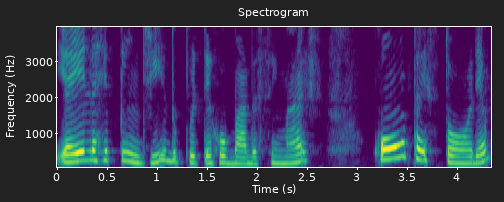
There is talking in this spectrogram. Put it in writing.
E aí ele, arrependido por ter roubado essa imagem, conta a história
